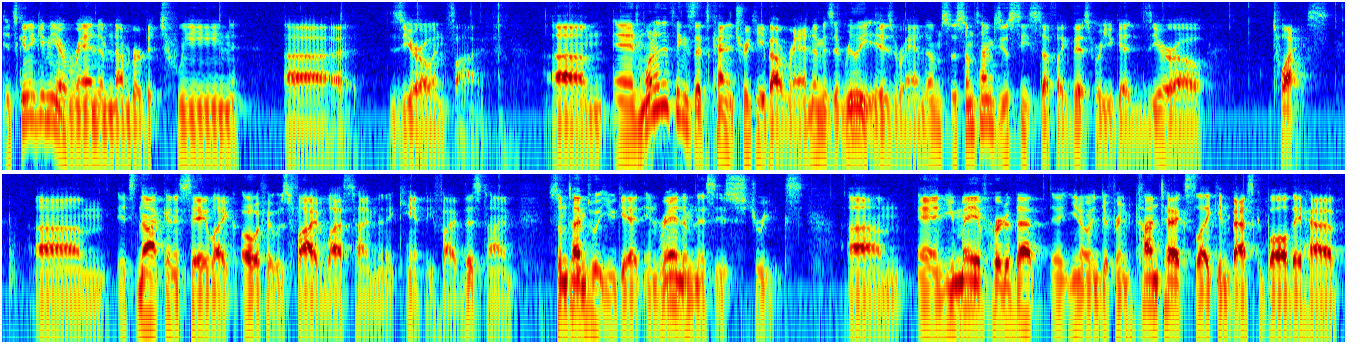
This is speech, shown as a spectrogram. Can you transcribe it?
it's going to give me a random number between uh, zero and five. Um, and one of the things that's kind of tricky about random is it really is random. So sometimes you'll see stuff like this where you get zero twice. Um, it's not going to say like, oh, if it was five last time, then it can't be five this time. Sometimes what you get in randomness is streaks. Um, and you may have heard of that, uh, you know, in different contexts. Like in basketball, they have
